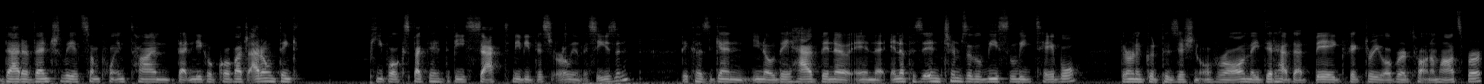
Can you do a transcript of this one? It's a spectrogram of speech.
that eventually, at some point in time, that Niko Kovac. I don't think people expected him to be sacked maybe this early in the season because again, you know, they have been a, in a, in a in terms of the least league table, they're in a good position overall, and they did have that big victory over Tottenham Hotspur.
